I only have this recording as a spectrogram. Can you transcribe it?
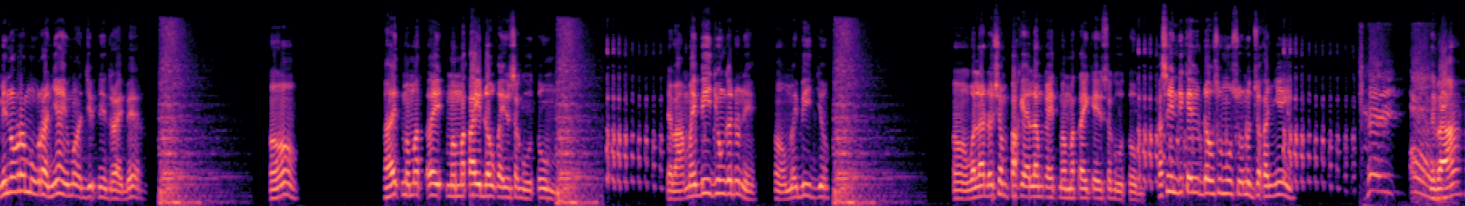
minura-mura niya yung mga jeepney driver. Oo. Kahit mamatay, mamatay daw kayo sa gutom. 'Di ba? May video yung ganun eh. Oo, may video. Oh, wala daw siyang pakialam kahit mamatay kayo sa gutom. Kasi hindi kayo daw sumusunod sa kanya eh. KO! 'Di ba?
